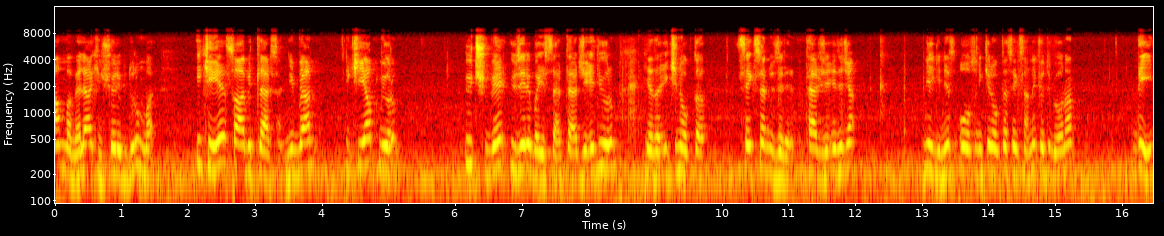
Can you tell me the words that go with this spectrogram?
ama ve lakin şöyle bir durum var. 2'ye sabitlersen. Ben 2 yapmıyorum. 3 ve üzeri bahisler tercih ediyorum. Ya da 2.80 üzeri tercih edeceğim. Bilginiz olsun 2.80'de kötü bir oran değil.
